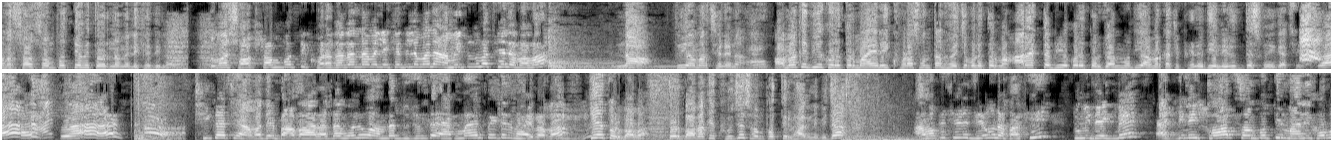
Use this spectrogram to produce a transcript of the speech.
আমার সব সম্পত্তি আমি তোর নামে লিখে দিলাম। তোমার সব সম্পত্তি খোড়া দাদার নামে লিখে দিলে মানে আমি তো তোমার ছেলে বাবা। না তুই আমার ছেলে না। আমাকে বিয়ে করে তোর মায়ের এই খোড়া সন্তান হয়েছে বলে তোর মা আর একটা বিয়ে করে তোর জন্ম দিয়ে আমার কাছে ফেলে দিয়ে নিরুদ্দেশ হয়ে গেছে। ঠিক আছে আমাদের বাবা আলাদা হলেও আমরা দুজন তো এক মায়ের পেটের ভাই বাবা। কে তোর বাবা? তোর বাবাকে খুঁজে সম্পত্তির ভাগ নিবি যা। আমাকে ছেড়ে যেও না পাখি। তুমি দেখবে একদিন এই সব সম্পত্তির মালিক হব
